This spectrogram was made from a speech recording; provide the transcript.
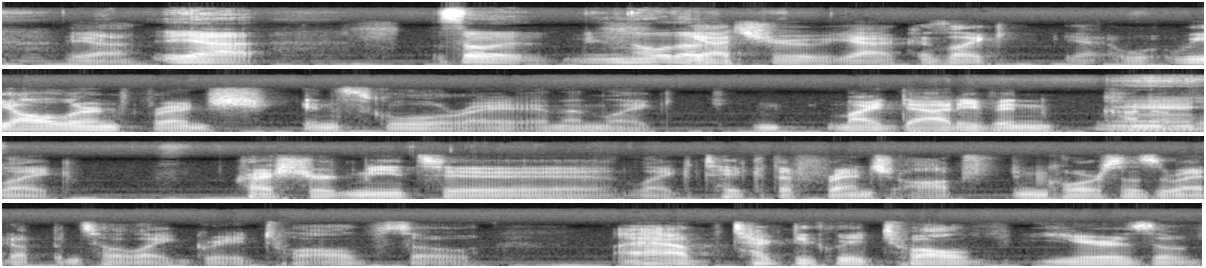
yeah, Yeah. So you know that. yeah. True. Yeah, because like yeah, we all learned French in school, right? And then like my dad even kind Yeah. of like pressured me to like take the French option courses right up until like grade twelve. So I have technically twelve years of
